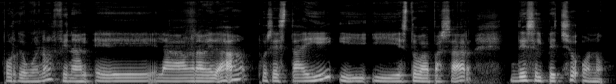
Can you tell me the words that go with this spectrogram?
porque, bueno, al final eh, la gravedad pues está ahí y, esto va a pasar, des el pecho o no.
